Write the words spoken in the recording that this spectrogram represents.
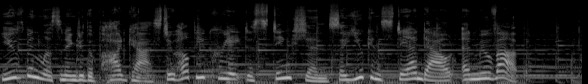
You've been listening to the podcast to help you create distinction so you can stand out and move up.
